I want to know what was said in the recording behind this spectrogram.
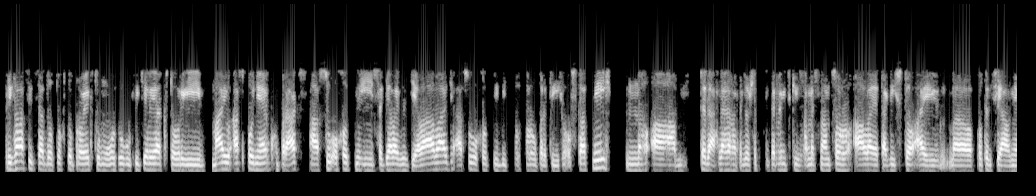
prihlásiť sa do tohto projektu môžu učitelia, ktorí majú aspoň nejakú prax a sú ochotní sa ďalej vzdelávať a sú ochotní byť podporou pre tých ostatných. No a teda hľadáme predovšetkým pedagogických zamestnancov, ale takisto aj e, potenciálne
